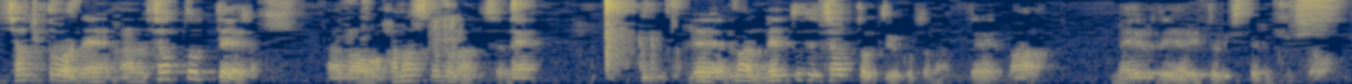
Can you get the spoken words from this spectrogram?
チャットはね、あの、チャットって、あの、話すことなんですよね。で、まあ、ネットでチャットということなんで、まあ、メールでやり取りしてるんでしょう。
